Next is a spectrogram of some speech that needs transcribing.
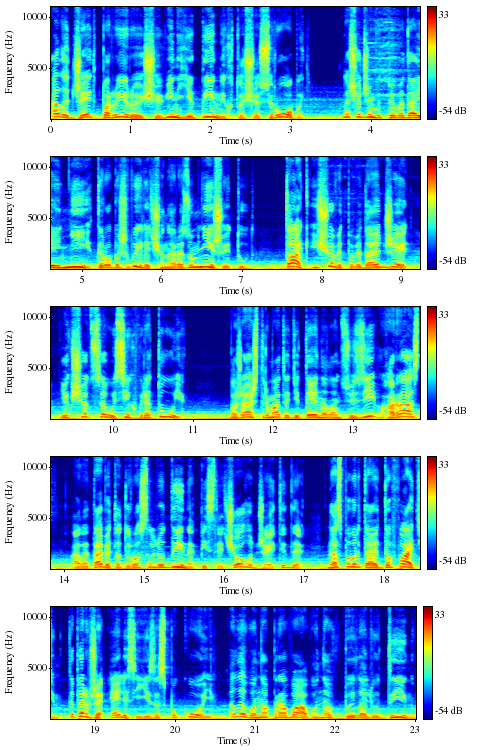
Але Джейд парирує, що він єдиний, хто щось робить. На що Джим відповідає ні, ти робиш вигляд, що найрозумніший тут. Так, і що відповідає Джейд, якщо це усіх врятує? Бажаєш тримати дітей на ланцюзі? Гаразд, але табіта доросла людина, після чого Джейд іде. Нас повертають до Фатім. Тепер вже Еліс її заспокоює, але вона права, вона вбила людину,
